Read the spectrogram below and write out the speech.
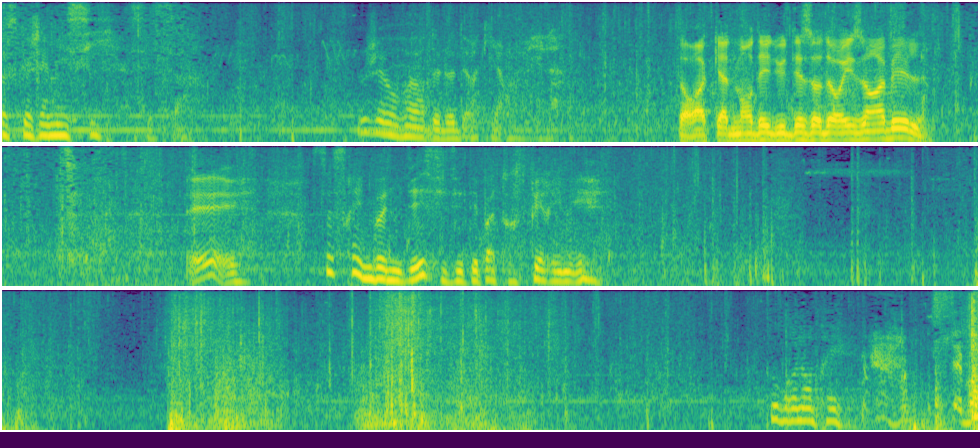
chose que j'aime ici, c'est ça. J'ai horreur de l'odeur qui revient. T'auras qu'à demander du désodorisant à Bill. Eh, ce serait une bonne idée s'ils étaient pas tous périmés. Couvre l'entrée. C'est bon.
